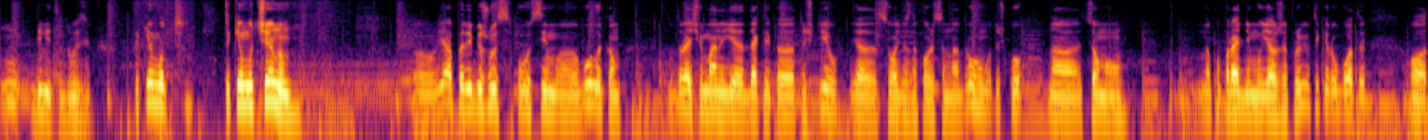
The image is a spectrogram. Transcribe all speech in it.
Ну, дивіться, друзі. Таким от, таким от чином я перебіжусь по всім е, вуликам. Тут, до речі, в мене є декілька точків. Я сьогодні знаходжуся на другому точку. На цьому на попередньому я вже провів такі роботи. От.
